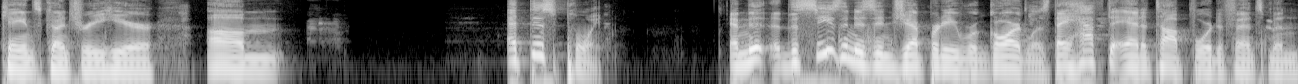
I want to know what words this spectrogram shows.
Canes Country here. Um, at this point, and the, the season is in jeopardy regardless. They have to add a top four defenseman,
